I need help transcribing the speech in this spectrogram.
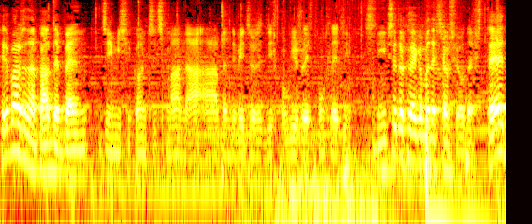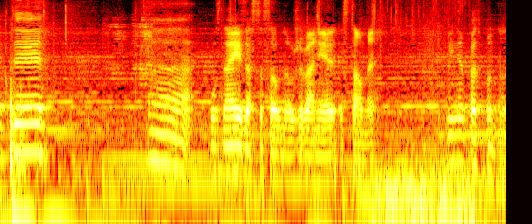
Chyba, że naprawdę będzie mi się kończyć mana, a będę wiedział, że gdzieś w pobliżu jest punkt leczniczy, do którego będę chciał się udać. Wtedy... Uznaję za stosowne używanie stomy. Winien passport no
